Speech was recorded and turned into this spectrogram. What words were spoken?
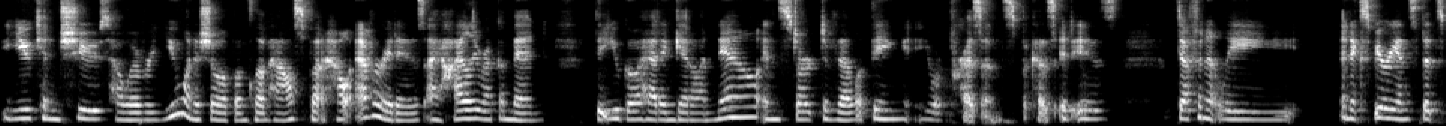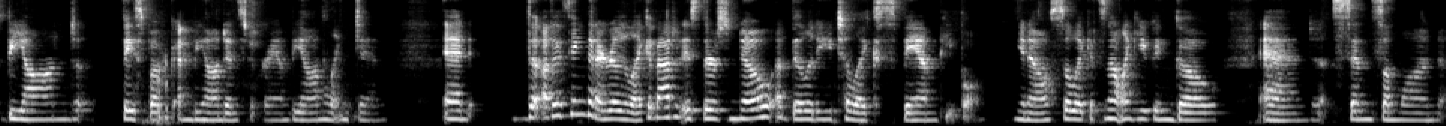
you can choose however you want to show up on Clubhouse, but however it is, I highly recommend that you go ahead and get on now and start developing your presence because it is definitely an experience that's beyond Facebook and beyond Instagram, beyond LinkedIn. And the other thing that I really like about it is there's no ability to like spam people, you know? So, like, it's not like you can go and send someone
